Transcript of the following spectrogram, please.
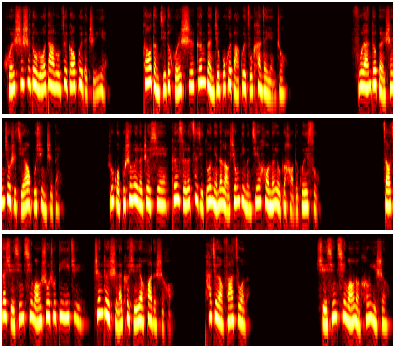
魂师是斗罗大陆最高贵的职业，高等级的魂师根本就不会把贵族看在眼中。弗兰德本身就是桀骜不驯之辈，如果不是为了这些跟随了自己多年的老兄弟们今后能有个好的归宿，早在血腥亲王说出第一句针对史莱克学院话的时候，他就要发作了。血腥亲王冷哼一声：“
